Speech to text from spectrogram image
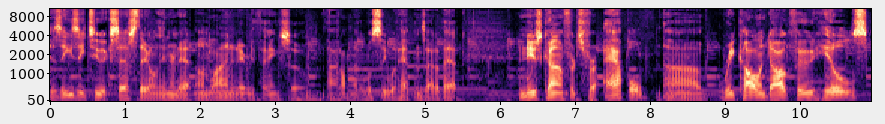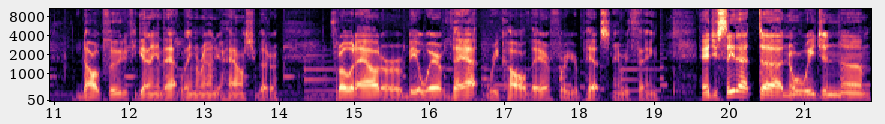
is easy to access there on the internet online and everything. So I don't know. We'll see what happens out of that. News conference for Apple, uh, recalling dog food, Hill's dog food. If you got any of that laying around your house, you better throw it out or be aware of that recall there for your pets and everything. And you see that uh, Norwegian um,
